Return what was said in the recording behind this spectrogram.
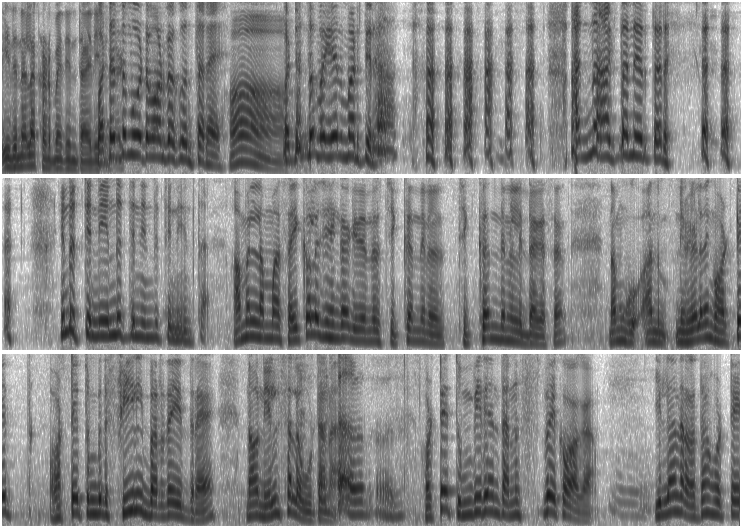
ಇದನ್ನೆಲ್ಲ ಕಡಿಮೆ ತಿಂತಾ ಇದೀವಿ. ಹೊಟ್ಟೆ ತುಂಬ ಊಟ ಮಾಡಬೇಕು ಅಂತಾರೆ. ಹಾಂ. ಹೊಟ್ಟೆ ತುಂಬ ಏನು ಮಾಡ್ತೀರಾ? ಅನ್ನ ಹಾಕ್ತಾನೆ ಇರ್ತಾರೆ. ಇನ್ನು ತಿನ್ನಿ ಇನ್ನು ತಿನ್ನಿ ಇನ್ನು ತಿನ್ನಿ ಅಂತ. ಆಮೇಲೆ ನಮ್ಮ ಸೈಕಾಲಜಿ ಹೆಂಗಾಗಿದೆ ಅಂದರೆ ಚಿಕ್ಕಂದಿನ ಚಿಕ್ಕಂದಿನಲ್ಲಿದ್ದಾಗ ಸರ್ ನಮಗೂ ಅದು ನೀವು ಹೇಳ್ದಂಗೆ ಹೊಟ್ಟೆ ಹೊಟ್ಟೆ ತುಂಬಿದ ಫೀಲ್ ಬರದೇ ಇದ್ದರೆ ನಾವು ನಿಲ್ಲಿಸಲ್ಲ ಊಟನ. ಹೊಟ್ಟೆ ತುಂಬಿದೆ ಅಂತ ಅನಿಸ್ಬೇಕು ಆಗ. ಇಲ್ಲಾಂದ್ರೆ ಅರ್ಧ ಹೊಟ್ಟೆ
